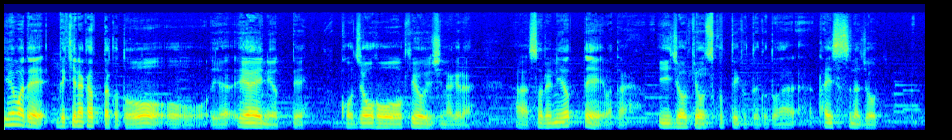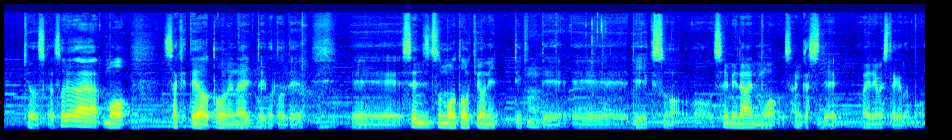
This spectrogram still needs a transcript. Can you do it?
今までできなかったことを AI によってこう情報を共有しながらそれによってまたいい状況を作っていくということは大切な状況ですからそれはもう避けては通れないということで、えー、先日も東京に行ってきて、うん、えー、DX のセミナーにも参加してまいりましたけども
